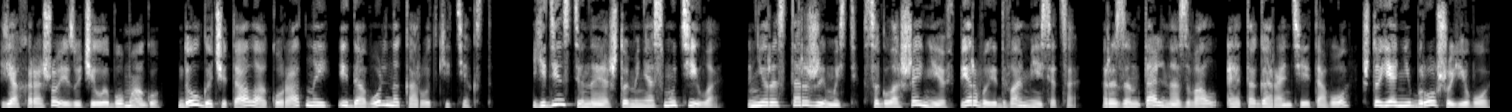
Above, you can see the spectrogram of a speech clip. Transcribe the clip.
Я хорошо изучила бумагу, долго читала аккуратный и довольно короткий текст. Единственное, что меня смутило, нерасторжимость соглашения в первые два месяца. Розенталь назвал это гарантией того, что я не брошу его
